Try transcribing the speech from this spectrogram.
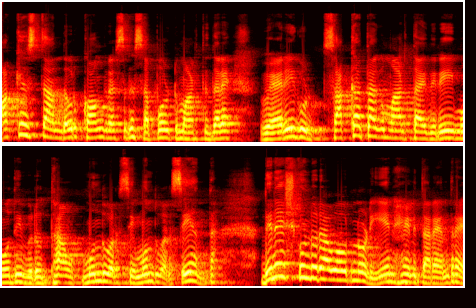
ಪಾಕಿಸ್ತಾನದವರು ಕಾಂಗ್ರೆಸ್ಗೆ ಸಪೋರ್ಟ್ ಮಾಡ್ತಿದ್ದಾರೆ. ವೆರಿ ಗುಡ್ ಸಖತ್ತಾಗಿ ಮಾಡ್ತಾ ಇದ್ದೀರಿ. ಮೋದಿ ವಿರುದ್ಧ ಮುಂದುವರೆಸಿ ಮುಂದುವರೆಸಿ ಅಂತ. ದಿನೇಶ್ ಗುಂಡೂರಾವ್ ಅವ್ರು ನೋಡಿ ಏನು ಹೇಳ್ತಾರೆ ಅಂದರೆ,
